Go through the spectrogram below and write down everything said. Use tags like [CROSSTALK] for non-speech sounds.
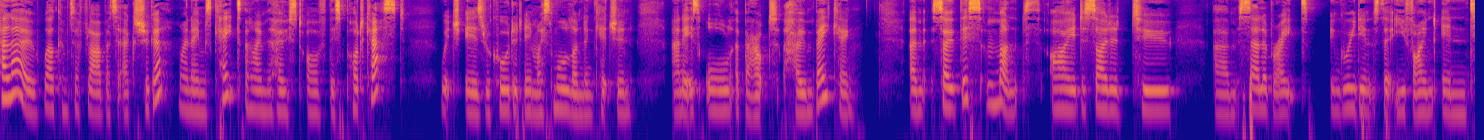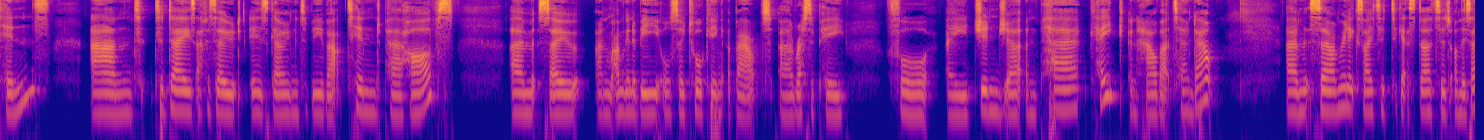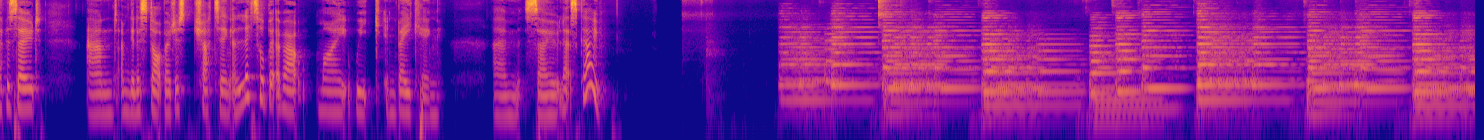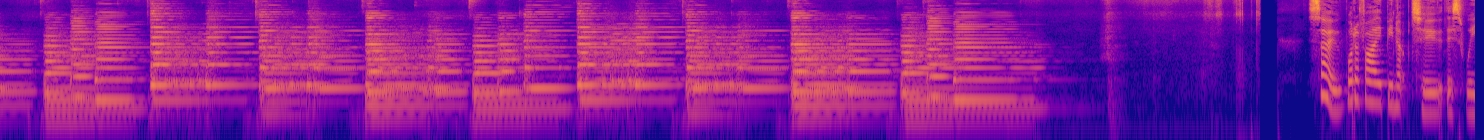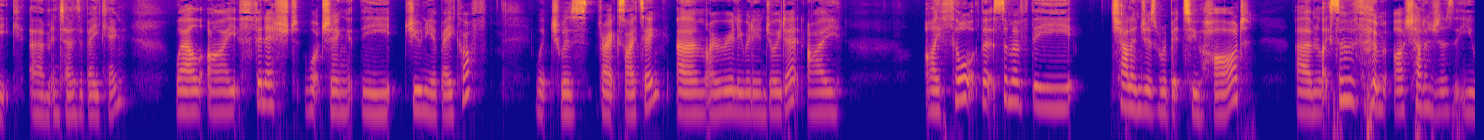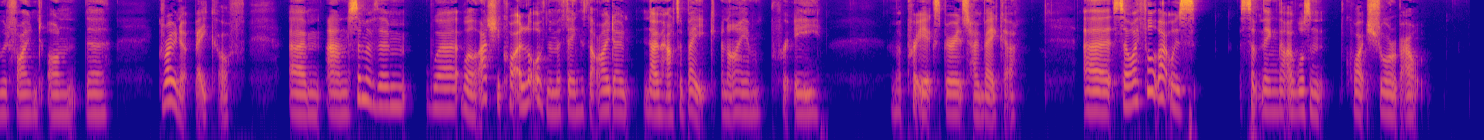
Hello, welcome to Flour Butter Eggs Sugar. My name is Kate and I'm the host of this podcast, which is recorded in my small London kitchen and it is all about home baking. Um, so this month I decided to um, celebrate ingredients that you find in tins, and today's episode is going to be about tinned pear halves. Um, so, and I'm going to be also talking about a recipe for a ginger and pear cake and how that turned out. Um, so I'm really excited to get started on this episode, and I'm going to start by just chatting a little bit about my week in baking. Um, so let's go. So, what have I been up to this week um, in terms of baking? Well, I finished watching the Junior Bake Off, which was very exciting. Um, I really, really enjoyed it. I I thought that some of the challenges were a bit too hard. Um, like some of them [LAUGHS] are challenges that you would find on the Grown Up Bake Off, um, and some of them were well actually quite a lot of them are things that I don't know how to bake and I am pretty I'm a pretty experienced home baker. Uh, so I thought that was something that I wasn't quite sure about,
